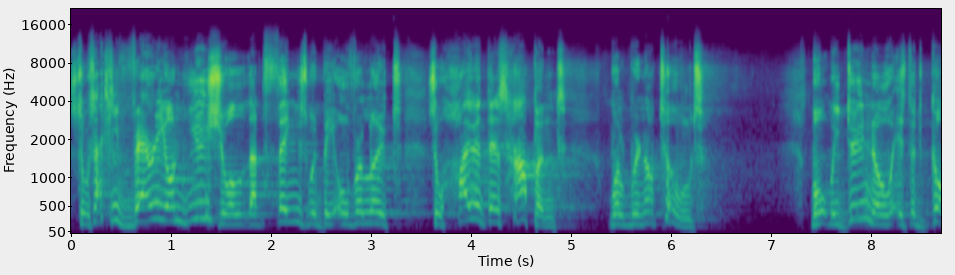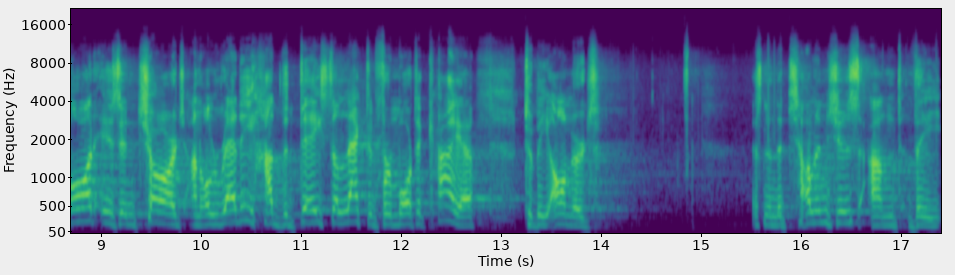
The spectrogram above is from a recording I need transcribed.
So it's actually very unusual that things would be overlooked. So how had this happened? Well, we're not told. What we do know is that God is in charge and already had the day selected for Mordecai to be honored. Listen, in the challenges and the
